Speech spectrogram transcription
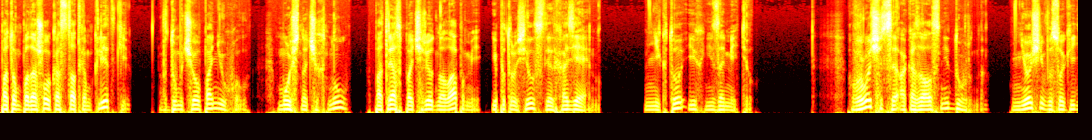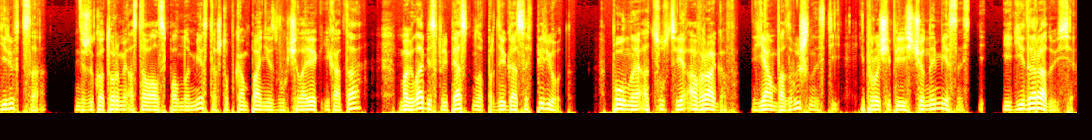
Потом подошел к остаткам клетки, вдумчиво понюхал, мощно чихнул, потряс поочередно лапами и потрусил вслед хозяину. Никто их не заметил. В рощице оказалось недурно. Не очень высокие деревца, между которыми оставалось полно места, чтобы компания из двух человек и кота могла беспрепятственно продвигаться вперед. Полное отсутствие оврагов, ям возвышенностей и прочей пересеченной местности. Иди да радуйся.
